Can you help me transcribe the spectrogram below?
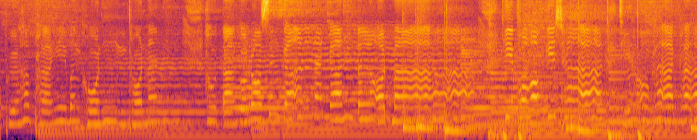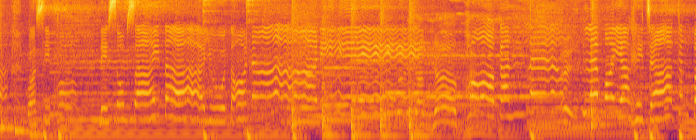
มาเพื่อฮักไผบางคนเท่านั้นเฮาต่างก็รอซึ่งกันและกันตลอดมา กี่ภพกี่ชาติที่เฮาคลาดคลากว่าสิพอได้สบสายตาอยู่ต่อหน้านี้กันครับพอกันแล้วเฮ้ยและบ่อยากให้จากกันไป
